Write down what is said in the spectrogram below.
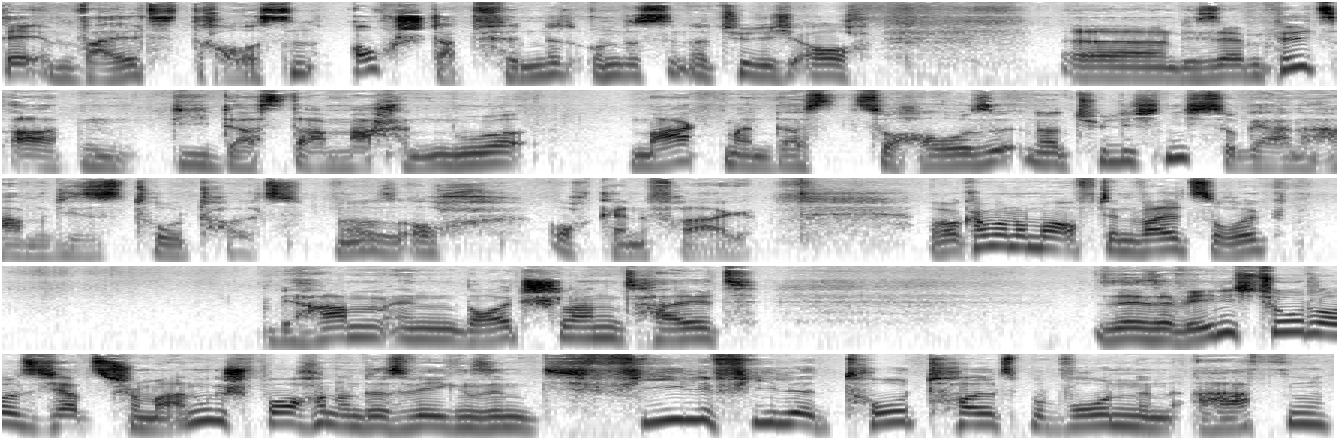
der im Wald draußen auch stattfindet. Und es sind natürlich auch äh, dieselben Pilzarten, die das da machen. Nur mag man das zu Hause natürlich nicht so gerne haben, dieses Totholz. Ne, das ist auch, auch keine Frage. Aber kommen wir nochmal auf den Wald zurück. Wir haben in Deutschland halt sehr, sehr wenig Totholz. Ich hatte es schon mal angesprochen und deswegen sind viele, viele totholzbewohnenden Arten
